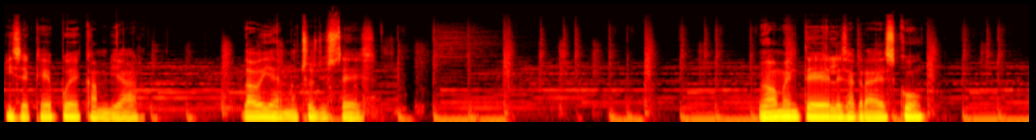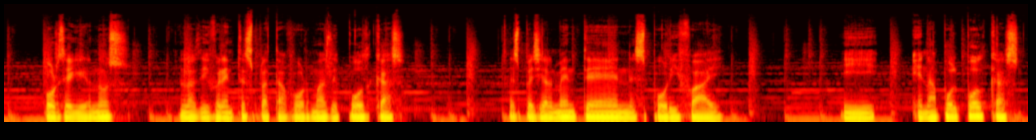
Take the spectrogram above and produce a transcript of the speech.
y sé que puede cambiar la vida de muchos de ustedes. Nuevamente les agradezco por seguirnos en las diferentes plataformas de podcast, especialmente en Spotify y en Apple Podcast.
